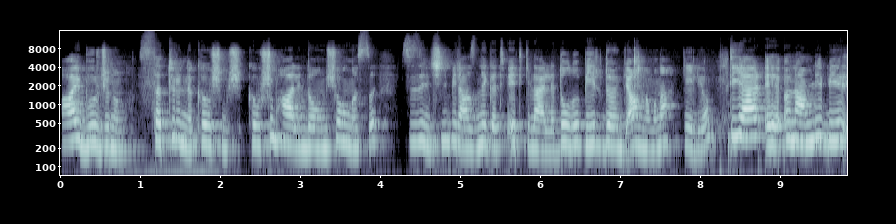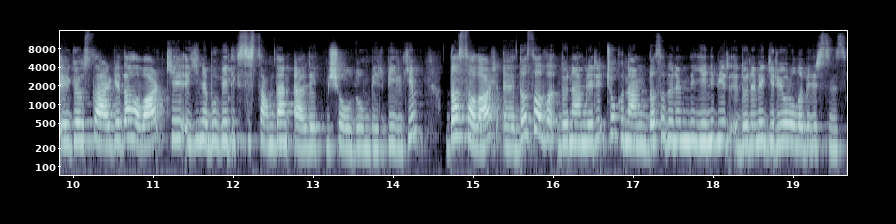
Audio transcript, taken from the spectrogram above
Ay burcunun Satürn'le kavuşmuş, kavuşum halinde olmuş olması sizin için biraz negatif etkilerle dolu bir döngü anlamına geliyor. Diğer e, önemli bir e, gösterge daha var ki yine bu Vedik sistemden elde etmiş olduğum bir bilgi. Dasalar, e, dasa dönemleri çok önemli. Dasa döneminde yeni bir döneme giriyor olabilirsiniz.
